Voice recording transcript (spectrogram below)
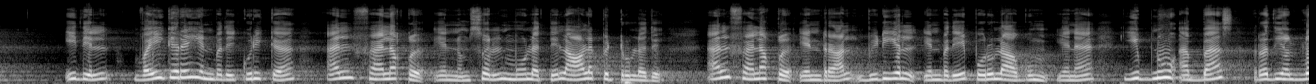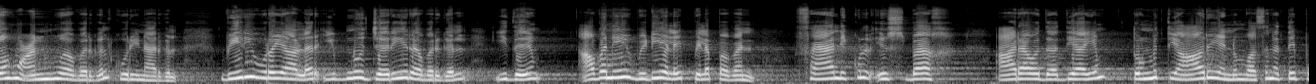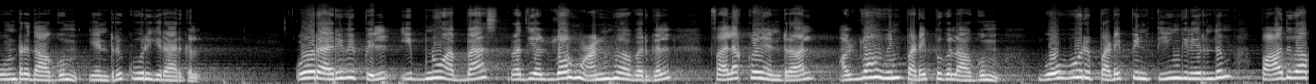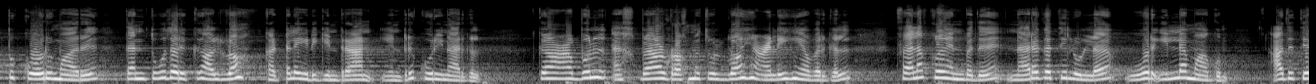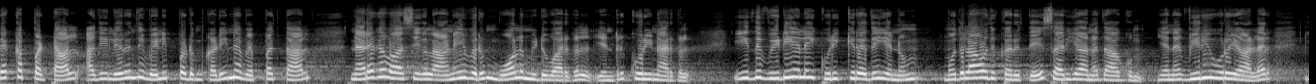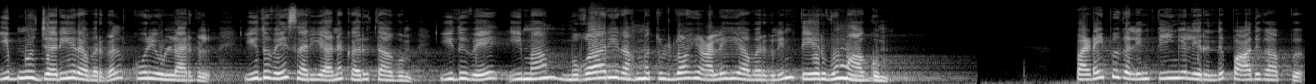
இதில் வைகரை என்பதை குறிக்க அல் ஃபலக் என்னும் சொல் மூலத்தில் ஆளப்பெற்றுள்ளது. அல் ஃபலக் என்றால் விடியல் என்பதே பொருளாகும் என இப்னு அப்பாஸ் ரதியல்லாஹு அன்ஹு அவர்கள் கூறினார்கள். விரிவுரையாளர் இப்னு ஜரீர் அவர்கள் இது அவனே விடியலை பிளப்பவன். ஃபேலிக்குல் இஸ்பஹ் ஆறாவது அத்தியாயம் தொண்ணூற்றி ஆறு என்னும் வசனத்தை போன்றதாகும் என்று கூறுகிறார்கள். ஓர் அறிவிப்பில் இப்னு அப்பாஸ் ரதி அல்லாஹு அன்பு அவர்கள் ஃபலக்கு என்றால் அல்லாஹ்வின் படைப்புகளாகும். ஒவ்வொரு படைப்பின் தீங்கிலிருந்தும் பாதுகாப்பு கோருமாறு தன் தூதருக்கு அல்லாஹ் கட்டளையிடுகின்றான் என்று கூறினார்கள். காபுல் அஹ்பால் ரஹ்மத்துல்லாஹி அலிஹி அவர்கள் ஃபலக்கு என்பது நரகத்தில் உள்ள ஓர் இல்லமாகும். அது திறக்கப்பட்டால் அதிலிருந்து வெளிப்படும் கடின வெப்பத்தால் நரகவாசிகள் அனைவரும் ஓலமிடுவார்கள் என்று கூறினார்கள். இது விடியலை குறிக்கிறது எனும் முதலாவது கருத்தே சரியானதாகும் என விரிவுரையாளர் இப்னு ஜரீர் அவர்கள் கூறியுள்ளார்கள். இதுவே சரியான கருத்தாகும். இதுவே இமாம் முகாரி ரஹமத்துல்லாஹி அலஹி அவர்களின் தேர்வும் ஆகும். படைப்புகளின் தீங்கிலிருந்து பாதுகாப்பு.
